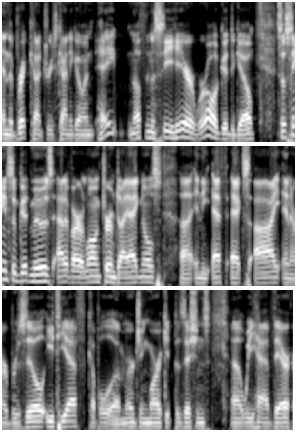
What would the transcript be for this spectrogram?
and the BRIC countries kind of going, hey, nothing to see here. We're all good to go. So seeing some good moves out of our long term diagonals uh, in the FXI and our Brazil. Brazil ETF, a couple emerging market positions uh, we have there.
